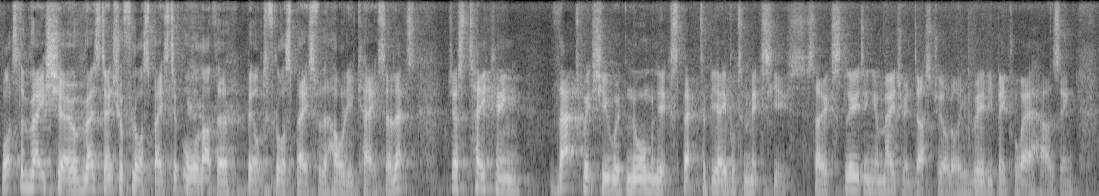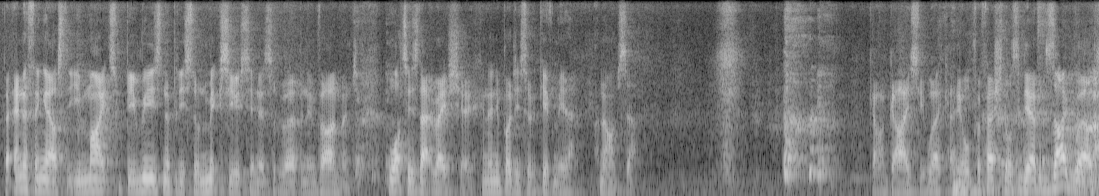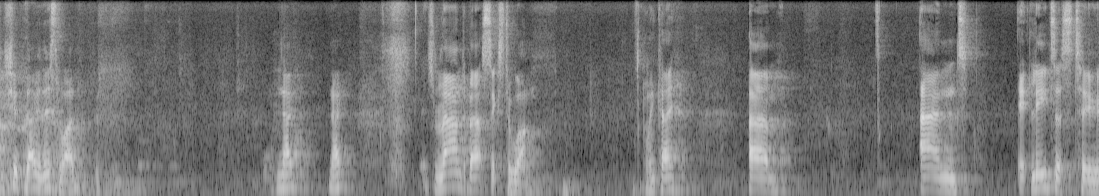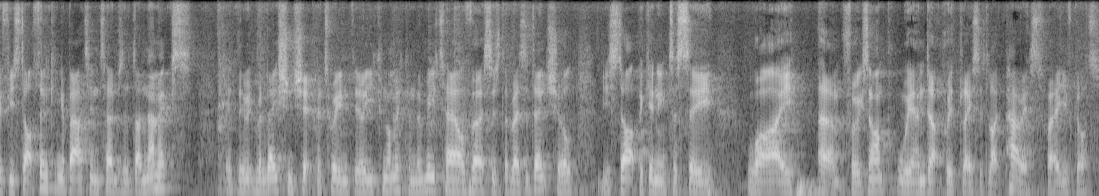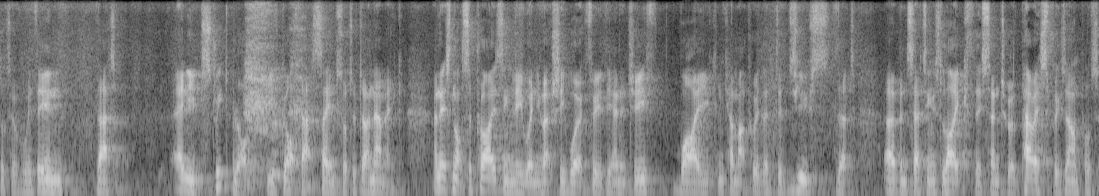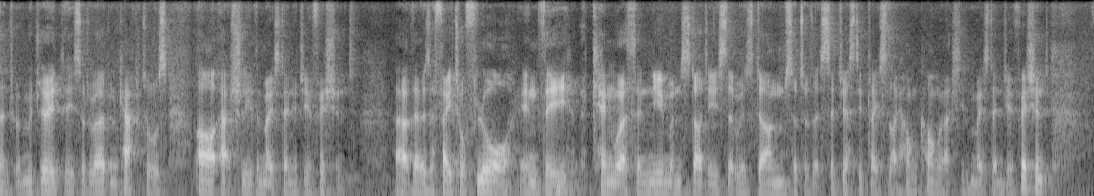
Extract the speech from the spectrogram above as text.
What's the ratio of residential floor space to all other built floor space for the whole UK? So let's just taking that which you would normally expect to be able to mix use, so excluding your major industrial or your really big warehousing, but anything else that you might be reasonably sort of mixed use in a sort of urban environment, what is that ratio? Can anybody sort of give me a, an answer? Come on, guys, you work, you're all professionals in the urban design world, you should know this one. No? No? It's around about six to one. Okay? Um, and it leads us to, if you start thinking about it in terms of dynamics, the relationship between the economic and the retail versus the residential, you start beginning to see why, um, for example, we end up with places like Paris, where you've got sort of within that any street block, you've got that same sort of dynamic. And it's not surprisingly, when you actually work through the energy, why you can come up with a deduce that urban settings like the centre of Paris, for example, centre of Madrid, these sort of urban capitals, are actually the most energy efficient. Uh, there is a fatal flaw in the Kenworthy and Newman studies that was done, sort of that suggested places like Hong Kong were actually the most energy efficient.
